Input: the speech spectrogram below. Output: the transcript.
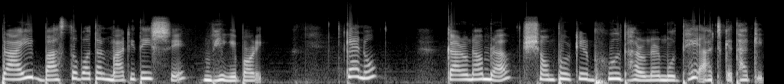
প্রায় বাস্তবতার মাটিতে এসে ভেঙে পড়ে। কেন? কারণ আমরা সম্পর্কের ভুল ধারণার মধ্যে আটকে থাকি।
